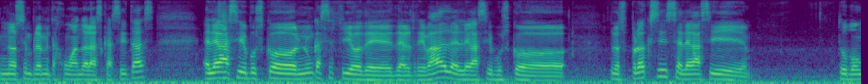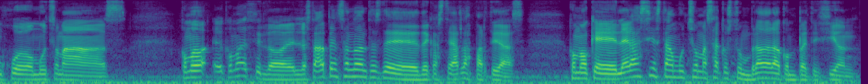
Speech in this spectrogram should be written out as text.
no simplemente jugando a las casitas. El Legacy buscó, nunca se fió del rival, el Legacy buscó los proxies, el Legacy tuvo un juego mucho más... ¿Cómo, eh, ¿Cómo, decirlo? Lo estaba pensando antes de, castear las partidas. Como que el Legacy está mucho más acostumbrado a la competición.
